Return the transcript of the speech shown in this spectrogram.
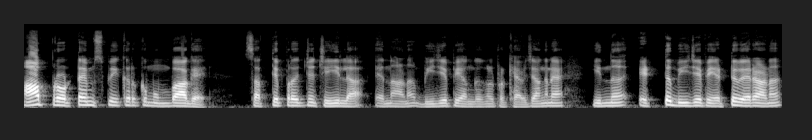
ആ പ്രോട്ടൈം സ്പീക്കർക്ക് മുമ്പാകെ സത്യപ്രതിജ്ഞ ചെയ്യില്ല എന്നാണ് ബി ജെ പി അംഗങ്ങൾ പ്രഖ്യാപിച്ചത്. അങ്ങനെ ഇന്ന് എട്ട് ബി ജെ പി എട്ട് പേരാണ്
